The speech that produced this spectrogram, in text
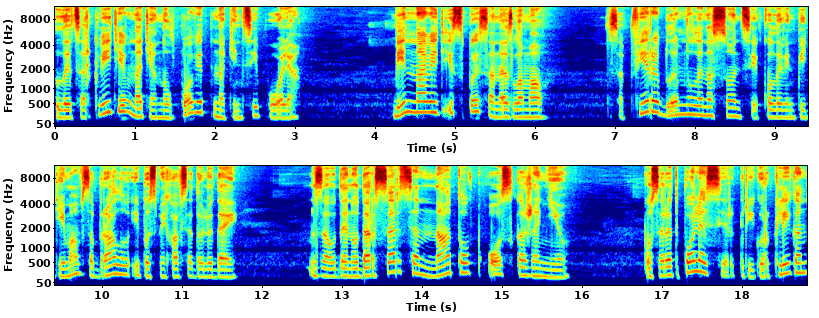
Лицар квітів натягнув повід на кінці поля. Він навіть і списа не зламав. Сапфіри блимнули на сонці, коли він підіймав забрало і посміхався до людей. За один удар серця натовп оскажанів. Посеред поля сір Грігор Кліган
